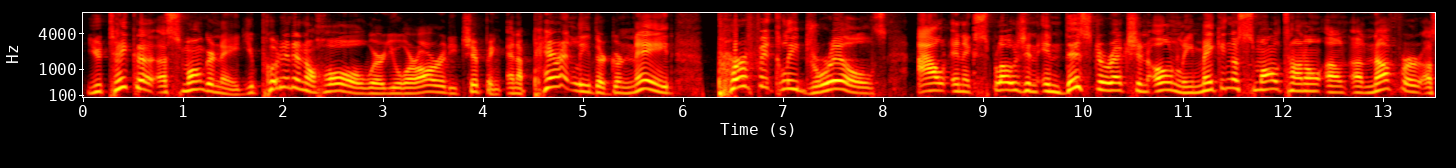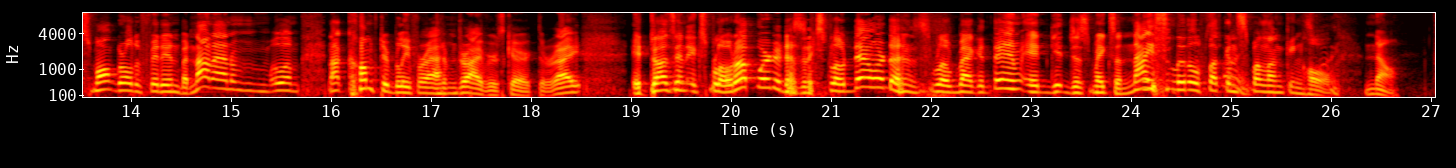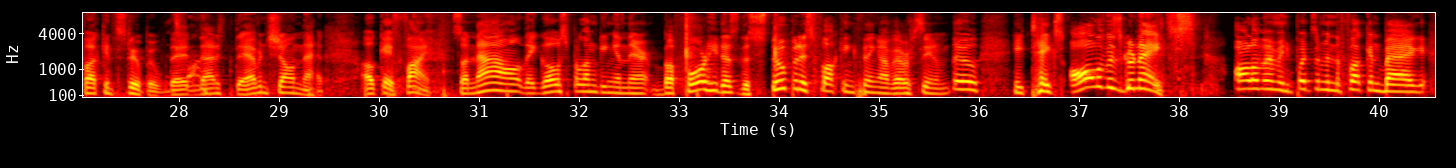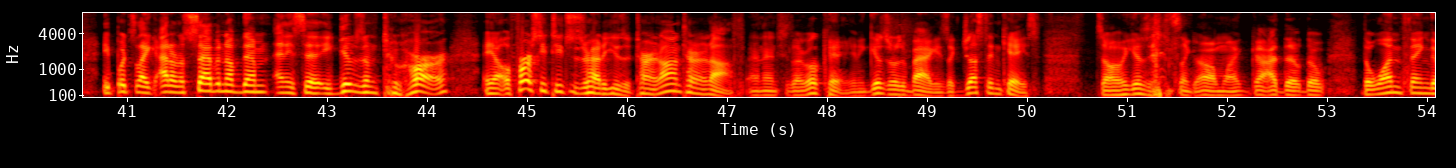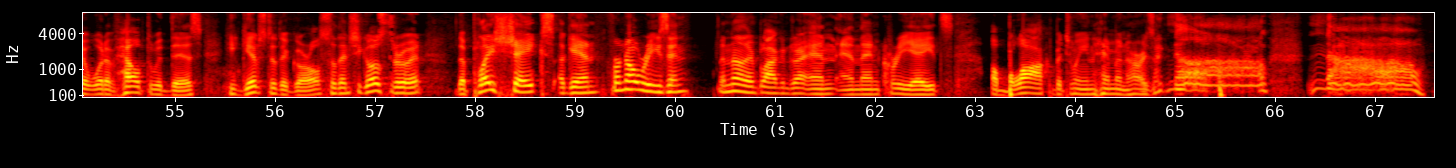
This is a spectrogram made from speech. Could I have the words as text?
You take a, a small grenade, you put it in a hole where you are already chipping, and apparently the grenade perfectly drills out an explosion in this direction only, making a small tunnel uh, enough for a small girl to fit in, but not Adam, well, not comfortably for Adam Driver's character, right? It doesn't explode upward. It doesn't explode downward. Doesn't explode back at them. It get, just makes a nice little fucking spelunking hole. No, fucking stupid. They, fine. that they haven't shown that. Okay, fine. So now they go spelunking in there. Before he does the stupidest fucking thing I've ever seen him do, he takes all of his grenades, all of them, and he puts them in the fucking bag. He puts like I don't know seven of them, and he said he gives them to her. You know, first he teaches her how to use it. Turn it on, turn it off, and then she's like, okay, and he gives her the bag. He's like, just in case. So he gives it's like, oh my god, the the the one thing that would have helped with this, he gives to the girl. So then she goes through it. The place shakes again for no reason. Another block and dry, and and then creates a block between him and her. He's like, no, no.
